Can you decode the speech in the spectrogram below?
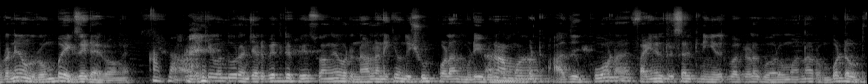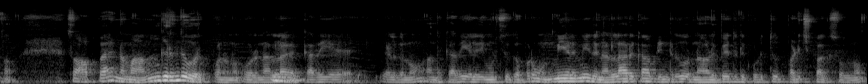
உடனே அவங்க ரொம்ப எக்ஸைட் ஆயிடுவாங்க. நாளைக்கே வந்து ஒரு அஞ்சாறு பேர்கிட்ட பேசுவாங்க ஒரு நாலனைக்கு வந்து ஷூட் போகலான்னு முடிவு பண்ணுவாங்க. பட் அது போனால் ஃபைனல் ரிசல்ட் நீங்கள் எதிர்பார்க்குற அளவுக்கு வருமானா ரொம்ப டவுட் தான். ஸோ அப்போ நம்ம அங்கேருந்து ஒர்க் பண்ணணும். ஒரு நல்ல கதையை எழுதணும். அந்த கதையை எழுதி முடிச்சதுக்கப்புறம் உண்மையிலுமே இது நல்லா இருக்கா அப்படின்றது ஒரு நாலு பேர்த்துட்டு கொடுத்து படித்து பார்க்க சொல்லணும்.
